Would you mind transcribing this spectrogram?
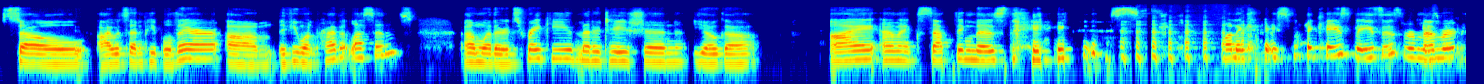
So I would send people there. Um, if you want private lessons, um, whether it's Reiki, meditation, yoga, I am accepting those things on a case by case basis. Remember,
